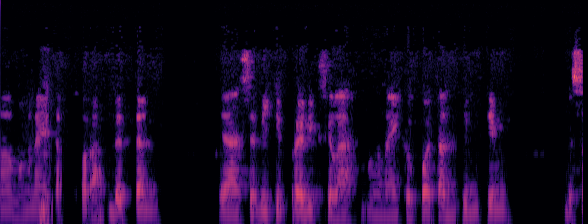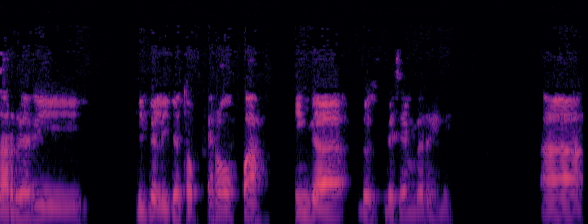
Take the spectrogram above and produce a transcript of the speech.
uh, mengenai transfer update dan ya sedikit prediksi lah mengenai kekuatan tim-tim besar dari liga-liga top Eropa hingga Desember ini. Uh,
